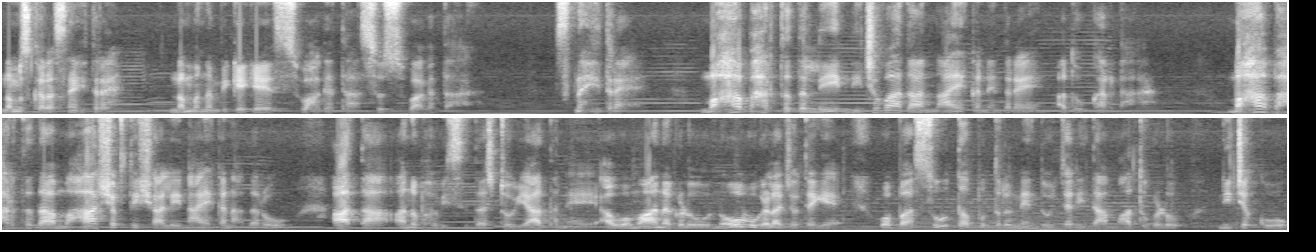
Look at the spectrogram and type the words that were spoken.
ನಮಸ್ಕಾರ ಸ್ನೇಹಿತರೆ, ನಮ್ಮ ನಂಬಿಕೆಗೆ ಸ್ವಾಗತ, ಸುಸ್ವಾಗತ. ಸ್ನೇಹಿತರೆ, ಮಹಾಭಾರತದಲ್ಲಿ ನಿಜವಾದ ನಾಯಕನೆಂದರೆ ಅದು ಕರ್ಣ. ಮಹಾಭಾರತದ ಮಹಾಶಕ್ತಿಶಾಲಿ ನಾಯಕನಾದರೂ ಆತ ಅನುಭವಿಸಿದಷ್ಟು ಯಾತನೆ, ಅವಮಾನಗಳು, ನೋವುಗಳ ಜೊತೆಗೆ ಒಬ್ಬ ಸೂತ ಪುತ್ರನೆಂದು ಜರಿದ ಮಾತುಗಳು ನಿಜಕ್ಕೂ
